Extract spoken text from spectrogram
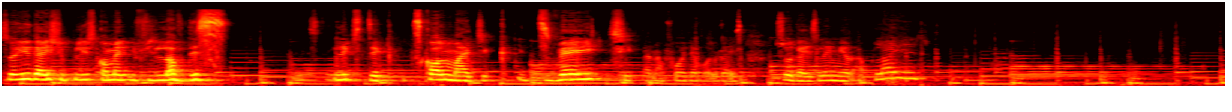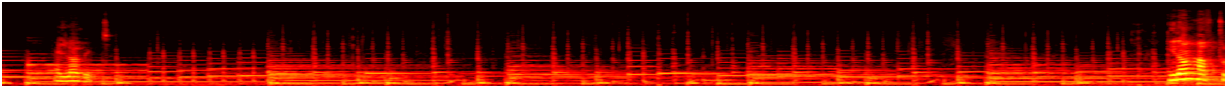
So you guys should please comment if you love this lipstick. It's called Magic. It's very cheap and affordable, guys. So guys, let me apply it. I love it. You don't have to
